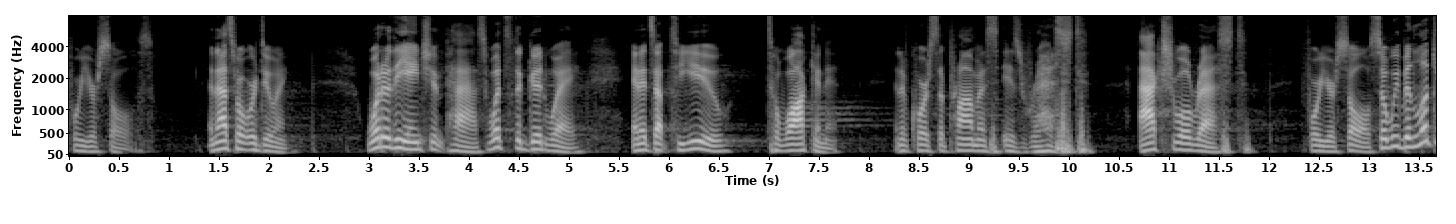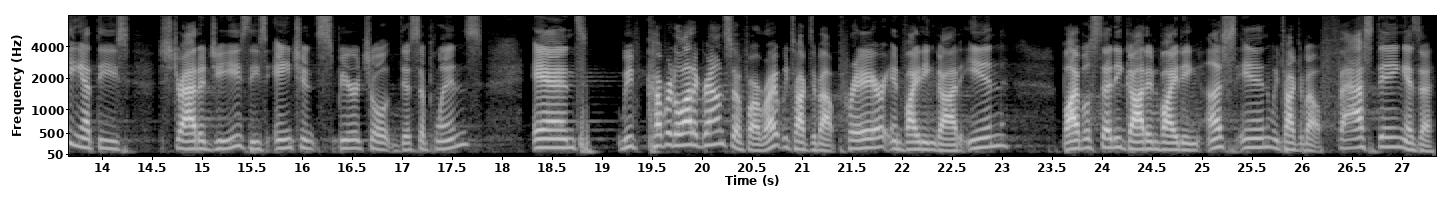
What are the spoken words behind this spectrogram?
for your souls. And that's what we're doing. What are the ancient paths? What's the good way? And it's up to you to walk in it. And of course, the promise is rest, actual rest for your soul. So we've been looking at these strategies, these ancient spiritual disciplines, and we've covered a lot of ground so far, right? We talked about prayer, inviting God in, Bible study, God inviting us in. We talked about fasting as a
